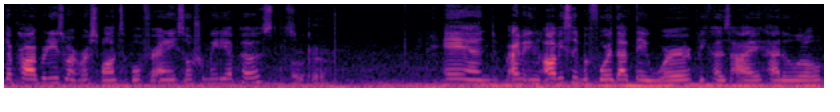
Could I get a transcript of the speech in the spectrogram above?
the properties weren't responsible for any social media posts, Okay. and I mean, obviously before that they were because I had a little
